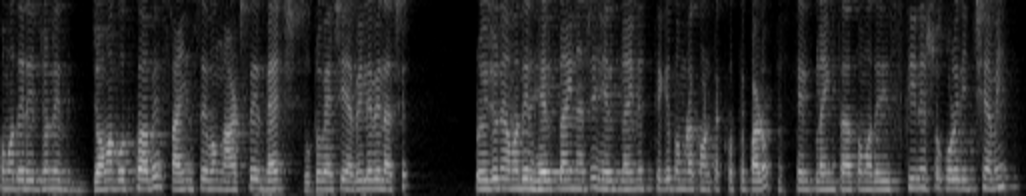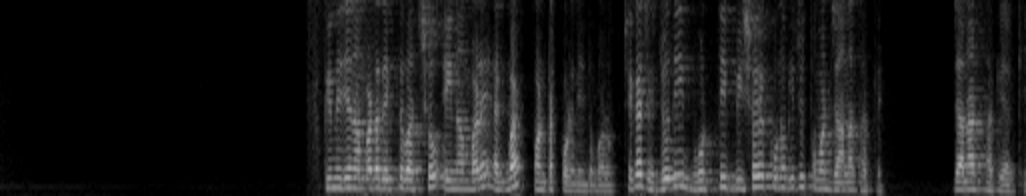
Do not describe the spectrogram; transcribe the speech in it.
তোমাদের এর জন্য জমা করতে হবে। সায়েন্স এবং আর্টসের ব্যাচ দুটো ব্যাচই অ্যাভেলেবেল আছে। প্রয়োজনে আমাদের হেল্পলাইন আছে। হেল্পলাইনের থেকে তোমরা কন্ট্যাক্ট করতে পারো। হেল্পলাইনটা তোমাদের স্ক্রিনে শো করে দিচ্ছি আমি। স্ক্রিনে যে নাম্বারটা দেখতে পাচ্ছ, এই নাম্বারে একবার কন্ট্যাক্ট করে নিতে পারো। ঠিক আছে? যদি ভর্তি বিষয়ে কোনো কিছু তোমার জানা থাকে, জানার থাকে আর কি।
